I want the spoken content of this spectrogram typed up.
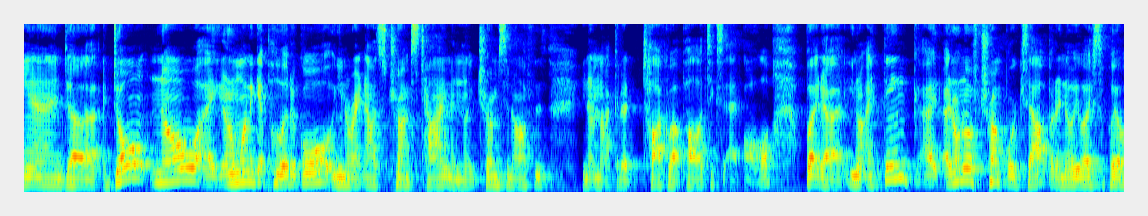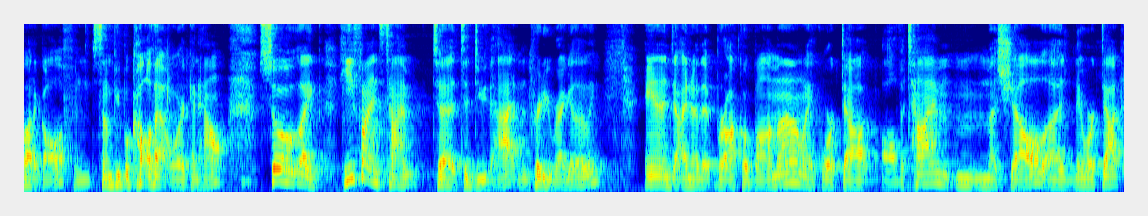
And uh, I don't know. I don't want to get political. You know, right now it's Trump's time, and like Trump's in office. You know, I'm not going to talk about politics at all. But uh, you know, I think I, I don't know if Trump works out, but I know he likes to play a lot of golf, and some people call that working out. So like he finds time to to do that and pretty regularly. And I know that Barack Obama like worked out all the time. Michelle, uh, they worked out.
